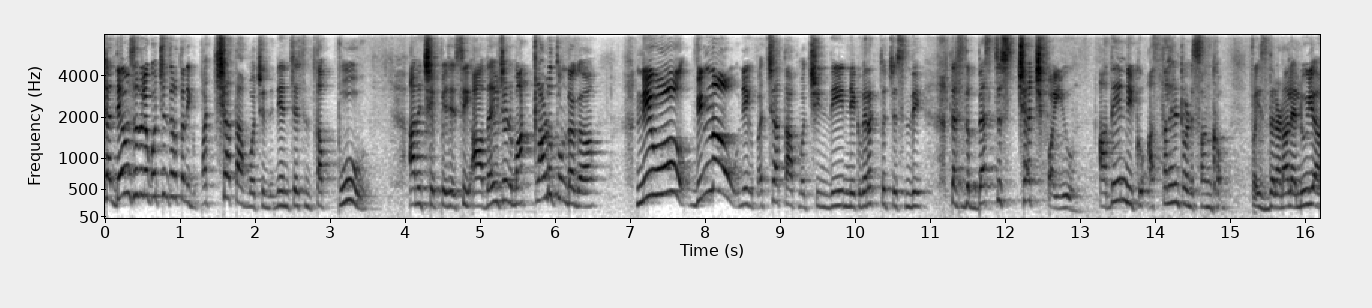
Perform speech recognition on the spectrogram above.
కానీ దేవుని సదిలోకి వచ్చిన తర్వాత నీకు పశ్చాత్తాపం వచ్చింది. నేను చేసింది తప్పు అని చెప్పేసి ఆ దైవజనుడు మాట్లాడుతుండగా నీవు విన్నావు నీకు పశ్చాత్తాపం వచ్చింది నీకు విరక్తి వచ్చేసింది. That's the best church for you అదే నీకు అసలైనటువంటి సంఘం. ప్రైజ్ దలడాలి లూయ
